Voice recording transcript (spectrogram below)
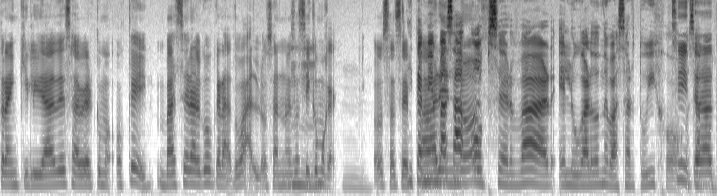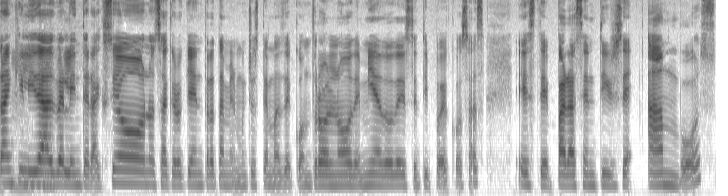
tranquilidad de saber como, ok, va a ser algo gradual, o sea, no es así como que, mm. o sea, Y también vas a observar el lugar donde va a estar tu hijo. Sí, te da tranquilidad ver la interacción, o sea, creo que entra también muchos temas de control, ¿no? De miedo, de este tipo de cosas, este, para sentirse ambos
